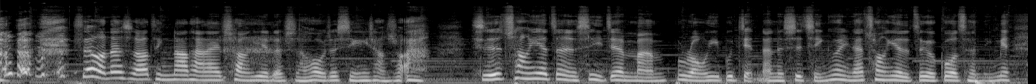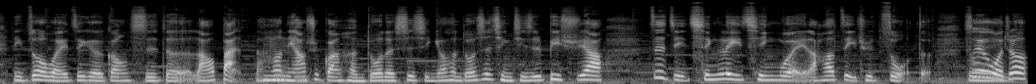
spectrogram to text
所以我那时候听到他在创业的时候，我就心里想说啊。其实创业真的是一件蛮不容易、不简单的事情，因为你在创业的这个过程里面，你作为这个公司的老板，然后你要去管很多的事情，有很多事情其实必须要自己亲力亲为，然后自己去做的。所以我就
